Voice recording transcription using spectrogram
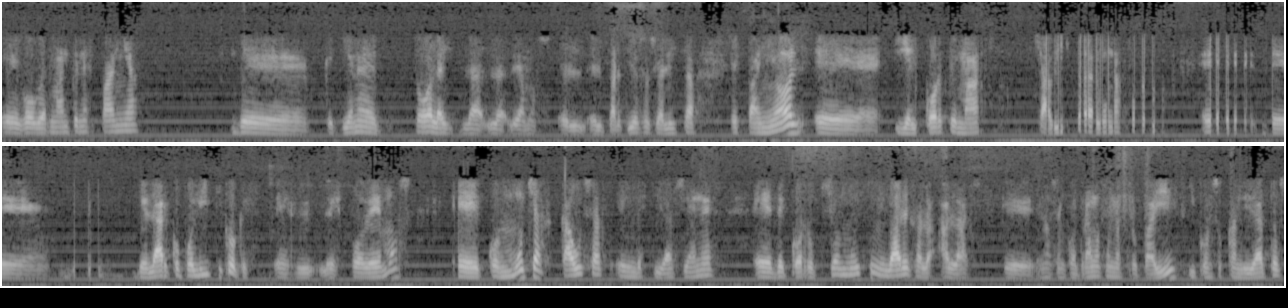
eh, gobernante en España de que tiene toda la, digamos el, Partido Socialista español eh, y el corte más chavista de alguna forma del arco político que es, Podemos con muchas causas e investigaciones de corrupción muy similares a las que nos encontramos en nuestro país y con sus candidatos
